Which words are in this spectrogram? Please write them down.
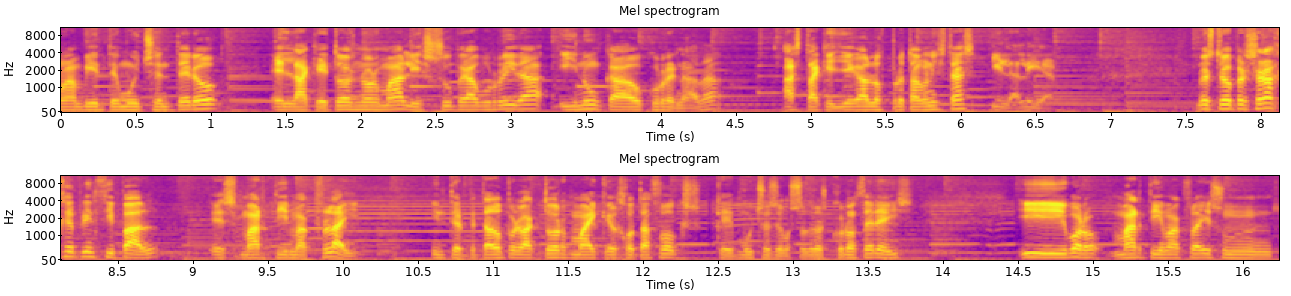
un ambiente muy entero en la que todo es normal y es súper aburrida y nunca ocurre nada, hasta que llegan los protagonistas y la lían. Nuestro personaje principal es Marty McFly, interpretado por el actor Michael J. Fox, que muchos de vosotros conoceréis. Y bueno, Marty McFly es un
